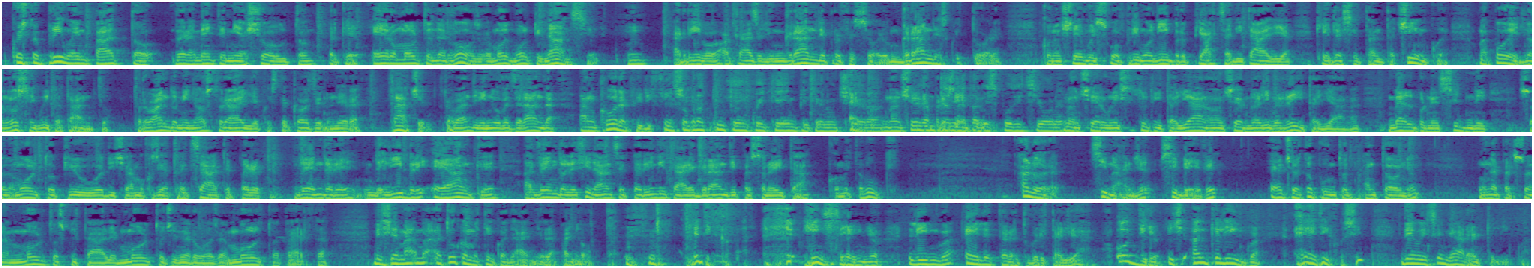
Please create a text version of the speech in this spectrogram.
Questo primo impatto veramente mi ha sciolto perché ero molto nervoso, molto in ansia Mm? Arrivo a casa di un grande professore, un grande scrittore. Conoscevo il suo primo libro, Piazza d'Italia, che è del 75, ma poi non l'ho seguito tanto. Trovandomi in Australia queste cose non era facile, trovandomi in Nuova Zelanda ancora più difficile. E soprattutto in quei tempi che non c'era, ecco, non c'era esempio, a disposizione. Non c'era un istituto italiano, non c'era una libreria italiana. Melbourne e Sydney sono molto più diciamo così, attrezzate per vendere dei libri e anche avendo le finanze per invitare grandi personalità come Tabucchi. Allora si mangia, si beve e a un certo punto Antonio, una persona molto ospitale, molto generosa, molto aperta, mi dice ma, ma tu come ti guadagni la pagnotta? e dico insegno lingua e letteratura italiana. Oddio, dice anche lingua e dico sì, devo insegnare anche lingua.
